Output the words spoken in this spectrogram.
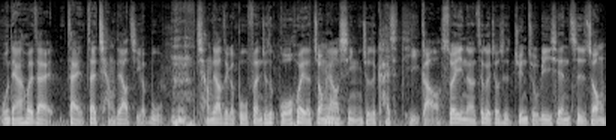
我等下会再再再强调几个部，强调这个部分，就是国会的重要性就是开始提高。嗯、所以呢，这个就是君主立宪制中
